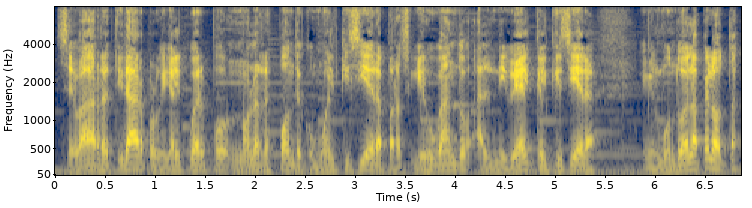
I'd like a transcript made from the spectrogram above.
se va a retirar porque ya el cuerpo no le responde como él quisiera para seguir jugando al nivel que él quisiera en el mundo de la pelota.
